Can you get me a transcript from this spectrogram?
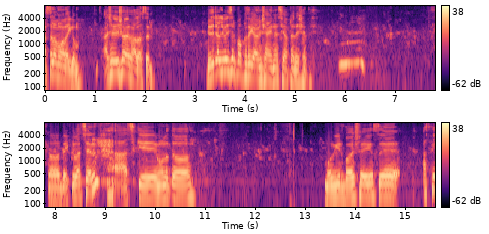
আসসালামু আলাইকুম। আশা করি সবাই ভালো আছেন। ডিজিটাল ডিভাইসের পক্ষ থেকে আমি শাহিন আছি আপনাদের সাথে। তো দেখতে পাচ্ছেন, আজকে মূলত মুরগির বয়স হয়ে গেছে, আজকে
